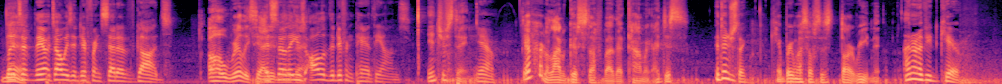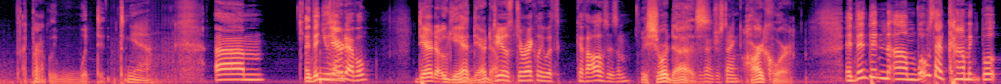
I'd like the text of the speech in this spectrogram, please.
But it's a, they, it's always a different set of gods. Oh, really? See, I And so they that. use all of the different pantheons. Interesting. Yeah, Yeah, I've heard a lot of good stuff about that comic. I just it's interesting. can't bring myself to start reading it. I don't know if you'd care. I probably wouldn't. Yeah. Um, and then you Daredevil have Daredevil. Oh, yeah, Daredevil. deals directly with Catholicism. It sure does. is interesting. Hardcore. And then didn't um what was that comic book?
